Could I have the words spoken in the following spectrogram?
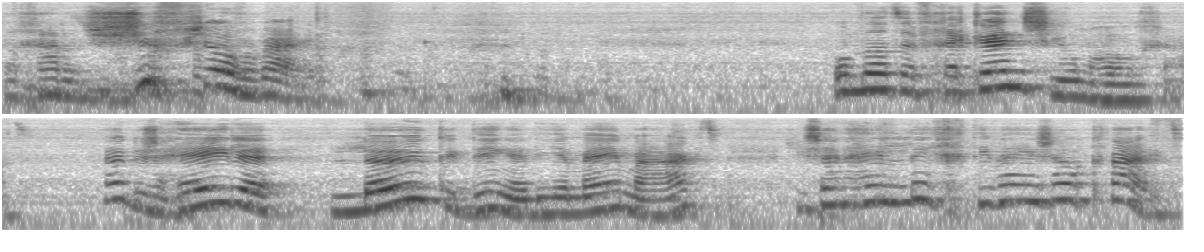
dan gaat het zo voorbij. Omdat de frequentie omhoog gaat. Dus hele leuke dingen die je meemaakt, die zijn heel licht, die ben je zo kwijt.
